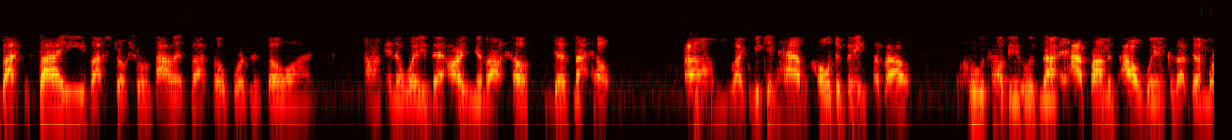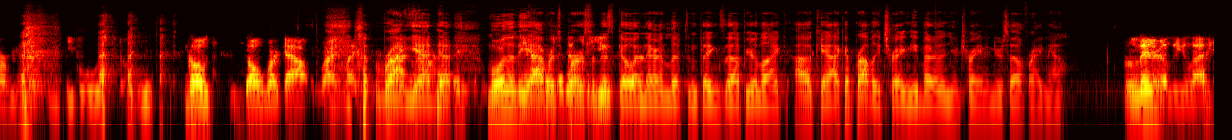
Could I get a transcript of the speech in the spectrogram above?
by society, by structural violence, by so forth and so on, um, in a way that arguing about health does not help. Um, like we can have whole debates about who's healthy and who's not. And I promise I'll win because I've done more research than people who, who go go work out. Right? Like Right, yeah, I- de- More than the average put this to person just going there and lifting things up. You're like, okay, I could probably train you better than you're training yourself right now. literally, like,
